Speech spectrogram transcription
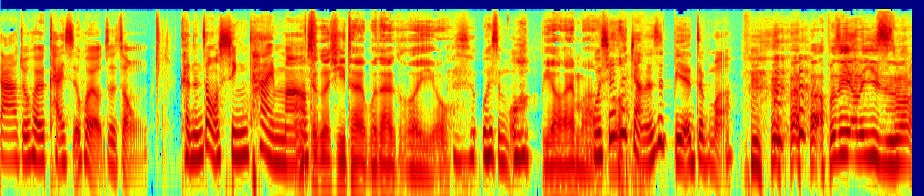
大家就会开始会有这种可能这种心态吗？这个心态不太可以哦。为什么？不要爱马。我现在讲的是别的嘛，不是一样的意思吗？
